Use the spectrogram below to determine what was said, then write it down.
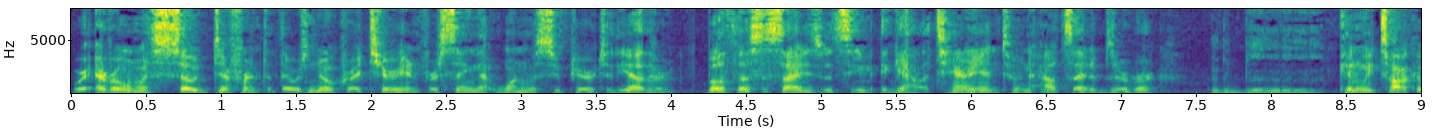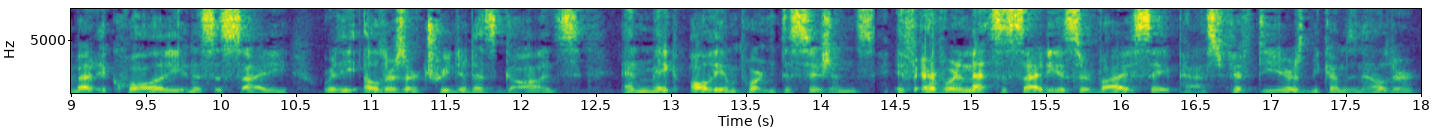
where everyone was so different that there was no criterion for saying that one was superior to the other, both those societies would seem egalitarian to an outside observer. Can we talk about equality in a society where the elders are treated as gods and make all the important decisions? If everyone in that society who survives, say, past 50 years becomes an elder,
